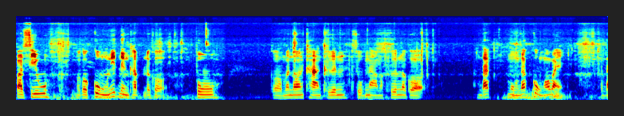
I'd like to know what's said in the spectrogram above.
ปลาซิวแล้วก็กุ้งนิดนึงครับ แล้วก็ปู ก็มานอนค้างคืน สูบน้ำมาคืนแล้วก็ดักหมุงดักกุ้งเอาไว้กระได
